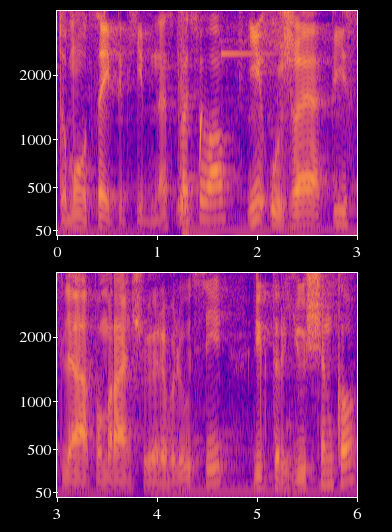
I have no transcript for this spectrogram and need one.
Тому цей підхід не спрацював. І уже після помаранчевої революції Віктор Ющенко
